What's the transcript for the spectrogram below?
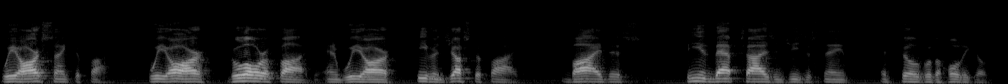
we are sanctified, we are glorified, and we are even justified by this being baptized in Jesus' name and filled with the Holy Ghost.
